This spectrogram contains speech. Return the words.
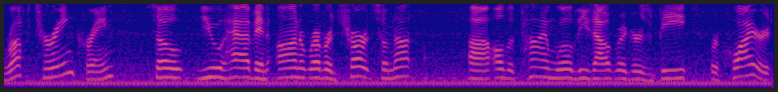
rough terrain crane. So you have an on rubber chart. So not uh, all the time will these outriggers be required.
